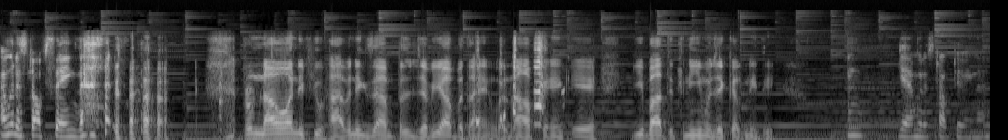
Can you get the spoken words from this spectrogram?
I'm going to stop saying that. From now on if you have an example جب ہی آپ بتائیں ورنہ آپ کہیں کہ یہ بات اتنی مجھے کرنی تھی yeah I'm going to stop doing that.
